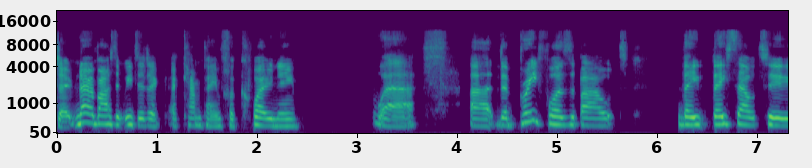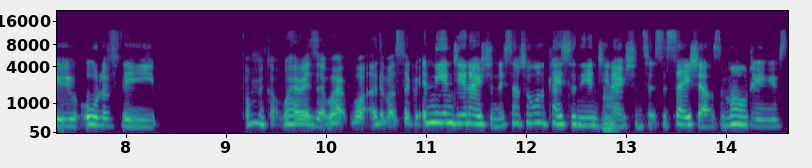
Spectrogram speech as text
don't know about it, we did a, a campaign for Kuoni where uh, the brief was about they they sell to all of the oh my god, where is it? Where what what's the in the Indian Ocean? They sell to all the places in the Indian Hmm. Ocean. So it's the Seychelles, the Maldives,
